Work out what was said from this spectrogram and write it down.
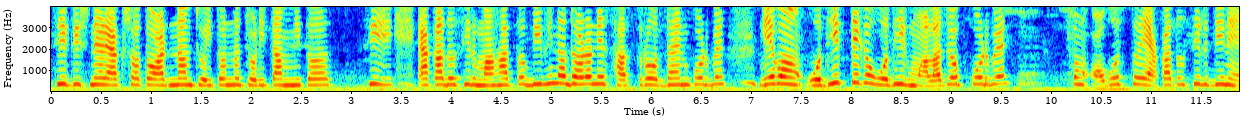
শ্রীকৃষ্ণের একশত আট নাম চৈতন্য চরিতামৃত, শ্রী একাদশীর মাহাত্ম বিভিন্ন ধরনের শাস্ত্র অধ্যয়ন করবেন এবং অধিক থেকে অধিক মালা জপ করবেন। এবং অবশ্যই একাদশীর দিনে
